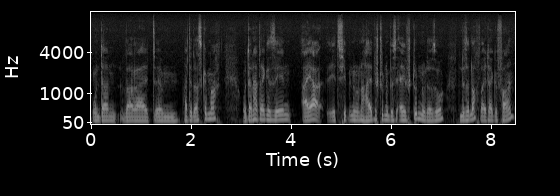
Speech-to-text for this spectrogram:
Und dann war er halt, ähm, hat er das gemacht. Und dann hat er gesehen, ah ja, jetzt fehlt mir nur noch eine halbe Stunde bis elf Stunden oder so. Dann ist er noch weiter gefahren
